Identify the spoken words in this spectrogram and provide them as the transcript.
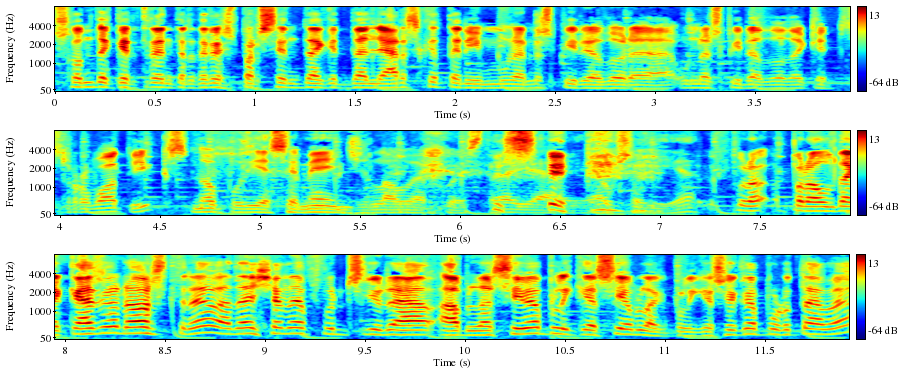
som d'aquest 33% de, de llars que tenim una aspiradora, un aspirador d'aquests robòtics. No podia ser menys l'Albert Cuesta, ja, sí. ja ho sabia. Però, però el de casa nostra va deixar de funcionar amb la seva aplicació, amb l'aplicació que portava,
